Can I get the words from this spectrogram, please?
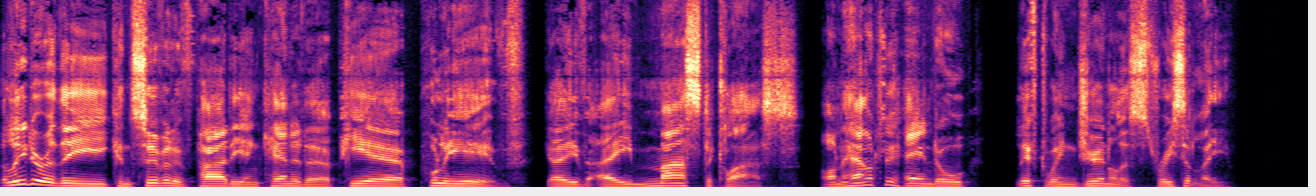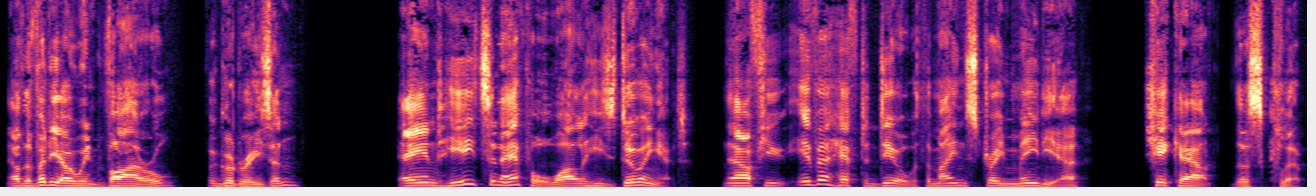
The leader of the Conservative Party in Canada, Pierre Poilievre, gave a masterclass on how to handle left wing journalists recently. Now, the video went viral for good reason, and he eats an apple while he's doing it. Now, if you ever have to deal with the mainstream media, check out this clip.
